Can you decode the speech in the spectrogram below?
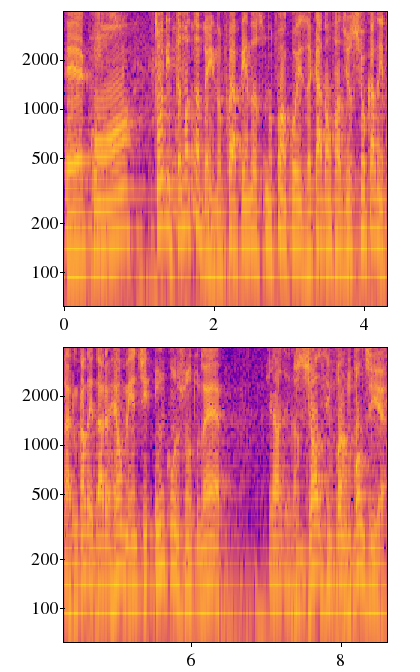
Eh, com Toritama também, não foi apenas, não foi uma coisa, cada um fazia o seu calendário, um calendário realmente em conjunto, né? Josivan. Josivan, bom dia.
